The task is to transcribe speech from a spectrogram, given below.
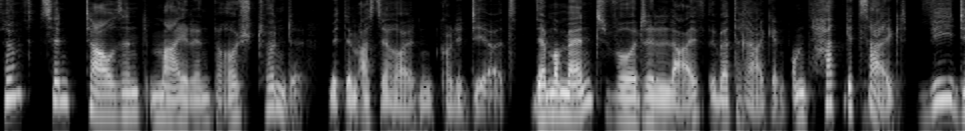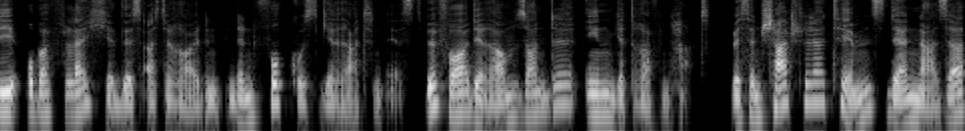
15.000 Meilen pro Stunde mit dem Asteroiden kollidiert. Der Moment wurde live übertragen und hat gezeigt, wie die Oberfläche des Asteroiden in den Fokus geraten ist, bevor die Raumsonde ihn getroffen hat. Wissenschaftler-Teams der NASA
